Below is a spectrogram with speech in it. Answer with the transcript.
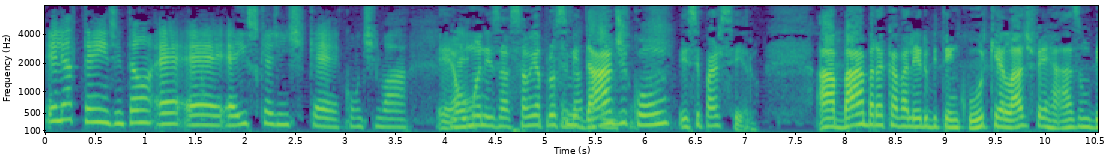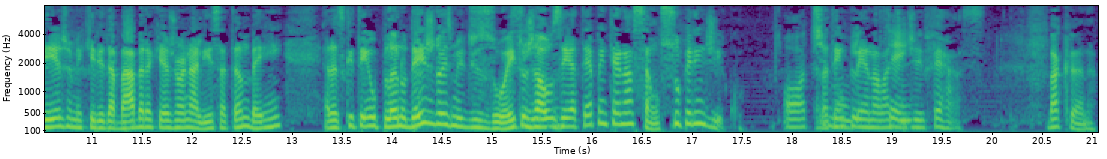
Ele atende, então é, é, é isso que a gente quer continuar. É né? a humanização e a proximidade Exatamente. com esse parceiro. A Bárbara Cavaleiro Bittencourt, que é lá de Ferraz. Um beijo, minha querida Bárbara, que é jornalista também. Elas que têm o plano desde 2018, Sim. já usei até para internação. Super indico. Ótimo. Ela tem plena lá tem. de Ferraz. Bacana.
